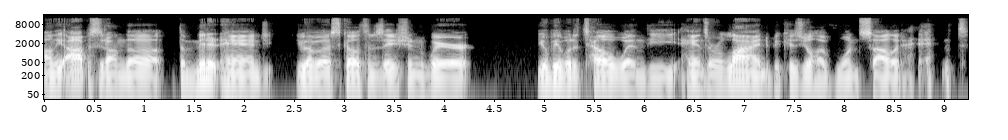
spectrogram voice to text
on the opposite, on the the minute hand, you have a skeletonization where you'll be able to tell when the hands are aligned because you'll have one solid hand.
